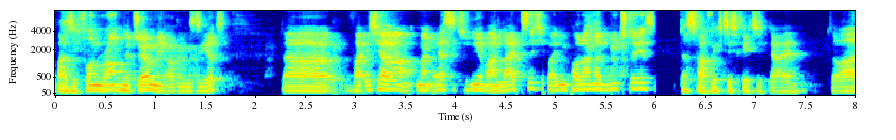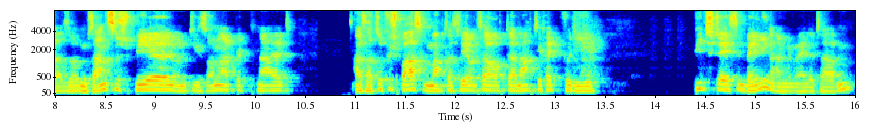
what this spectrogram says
Quasi von Roundnet Germany organisiert. Da war ich ja, mein erstes Turnier war in Leipzig bei den Paulaner Beach Days. Das war richtig, richtig geil. Da war so im Sand zu spielen und die Sonne hat geknallt. Also es hat so viel Spaß gemacht, dass wir uns auch danach direkt für die Beach Days in Berlin angemeldet haben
